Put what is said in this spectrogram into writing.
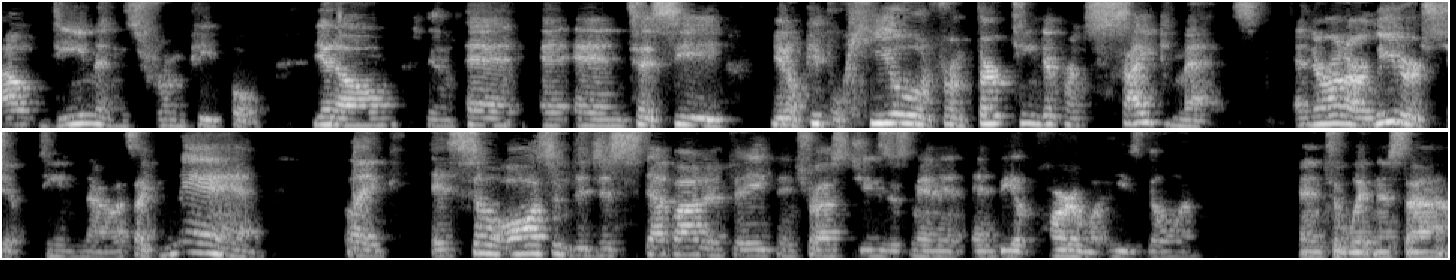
out demons from people, you know, yeah. and, and, and to see, you know, people healed from 13 different psych meds and they're on our leadership team now. It's like, man, like it's so awesome to just step out in faith and trust Jesus, man, and, and be a part of what he's doing and to witness that.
